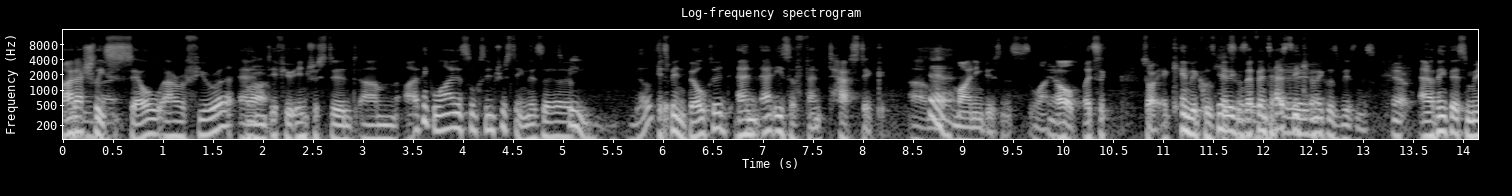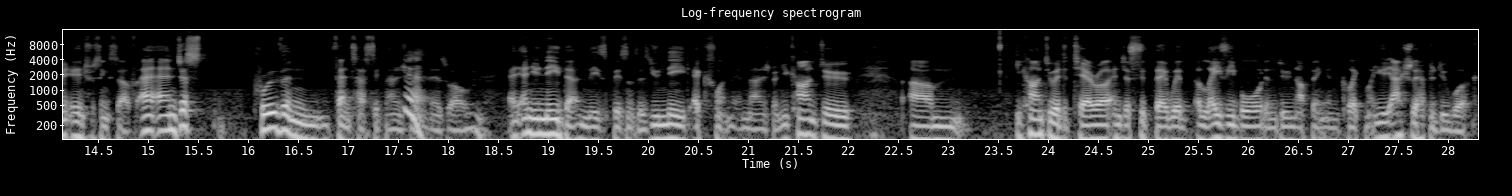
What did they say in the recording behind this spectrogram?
I'd actually sell Arafura, and Right. if you're interested, um, I think Lynas looks interesting. There's a. It's been belted. It's been belted, and that is a fantastic um, Yeah. mining business. Like, Yeah. oh, it's a sorry, a chemicals Chemical business, a fantastic Yeah, yeah. chemicals business. Yeah. And I think there's some interesting stuff, and, and just proven fantastic management Yeah. as well. And, and you need that in these businesses. You need excellent management. You can't do. Um, you can't do a Deterra and just sit there with a lazy board and do nothing and collect money. You actually have to do work.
